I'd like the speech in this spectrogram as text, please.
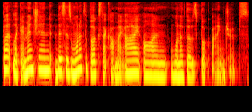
But like I mentioned, this is one of the books that caught my eye on one of those book buying trips.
